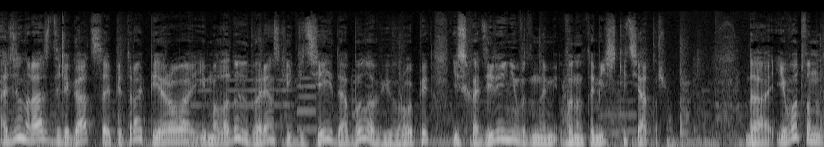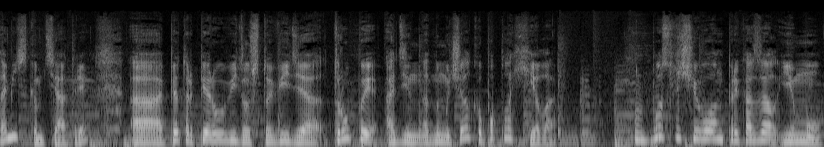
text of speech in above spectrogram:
Один раз делегация Петра Первого и молодых дворянских детей, да, была в Европе и сходили они в анатоми- в анатомический театр. Да, и вот в анатомическом театре а, Петр Первый увидел, что, видя трупы, один, одному человеку поплохело. После чего он приказал ему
